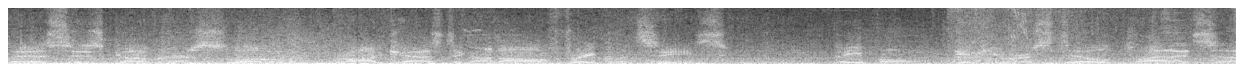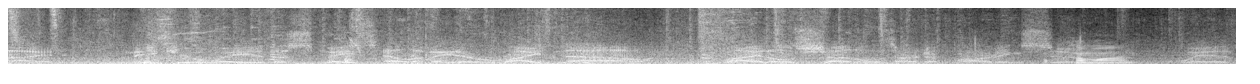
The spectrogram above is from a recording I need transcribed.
This is Governor Sloan, broadcasting on all frequencies. People, if you are still planetside, make your way to the space elevator right now. Final shuttles are departing soon. Come on. With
